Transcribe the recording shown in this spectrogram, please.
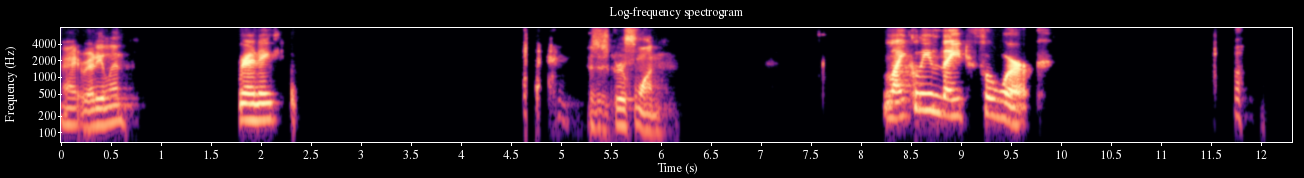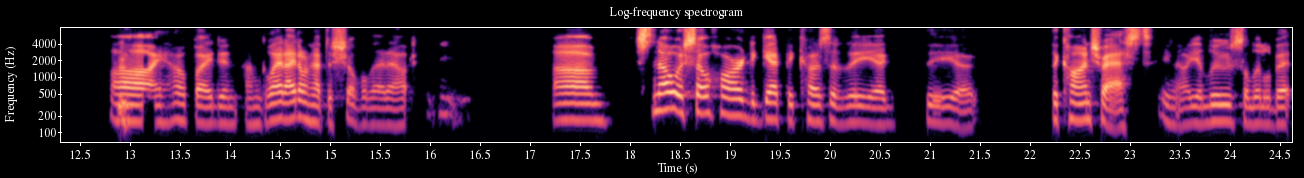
All right, ready, Lynn? Ready? This is group one. Likely late for work. Uh, I hope I didn't. I'm glad I don't have to shovel that out. Um, snow is so hard to get because of the uh, the uh, the contrast. You know, you lose a little bit,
